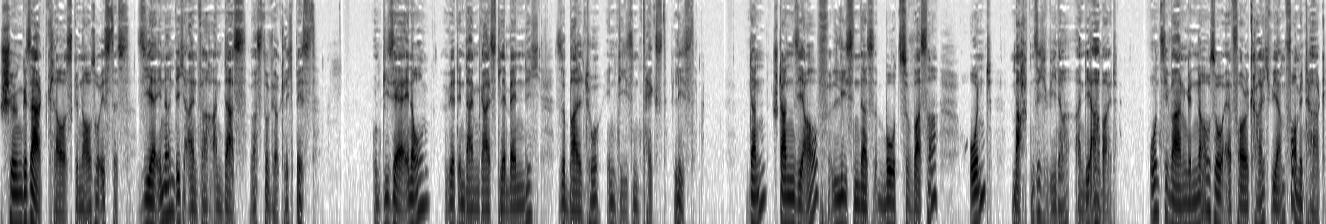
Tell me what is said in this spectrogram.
Schön gesagt, Klaus, genau so ist es. Sie erinnern dich einfach an das, was du wirklich bist. Und diese Erinnerung wird in deinem Geist lebendig, sobald du in diesem Text liest. Dann standen sie auf, ließen das Boot zu Wasser und machten sich wieder an die Arbeit. Und sie waren genauso erfolgreich wie am Vormittag.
